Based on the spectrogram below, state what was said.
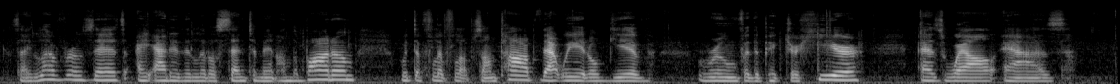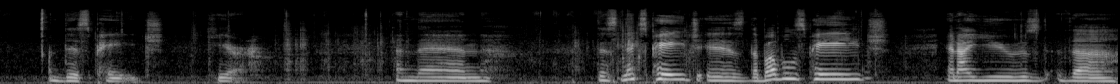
because I love rosettes. I added a little sentiment on the bottom with the flip-flops on top. That way it'll give room for the picture here as well as this page here. And then this next page is the bubbles page. And I used the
